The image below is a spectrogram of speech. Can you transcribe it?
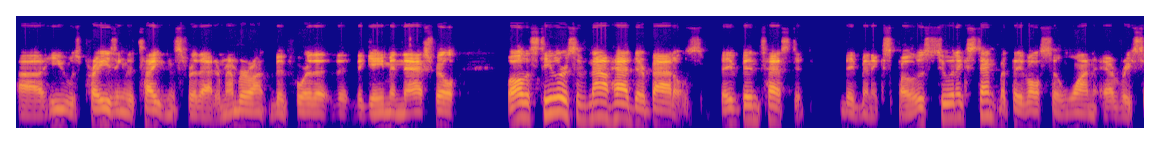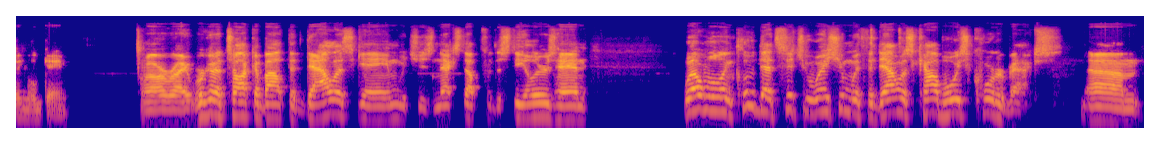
Uh, he was praising the Titans for that. Remember on, before the, the, the game in Nashville well, the Steelers have now had their battles. They've been tested. They've been exposed to an extent, but they've also won every single game. All right. We're going to talk about the Dallas game, which is next up for the Steelers. And, well, we'll include that situation with the Dallas Cowboys quarterbacks. Um,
